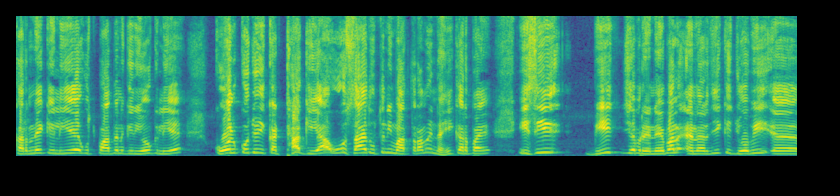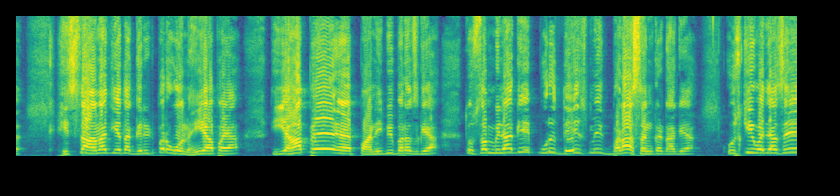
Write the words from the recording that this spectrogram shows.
करने के लिए उत्पादन गृहों के लिए कोल को जो इकट्ठा किया, वो शायद उतनी मात्रा में नहीं कर पाए। इसी बीच जब रिनेबल एनर्जी की जो भी हिस्सा आना चाहिए था ग्रिड पर, वो नहीं आ पाया। यहाँ पे पानी भी बरस गया। तो सब मिला के पूरे देश में एक बड़ा संकट आ गया। उसकी वजह से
